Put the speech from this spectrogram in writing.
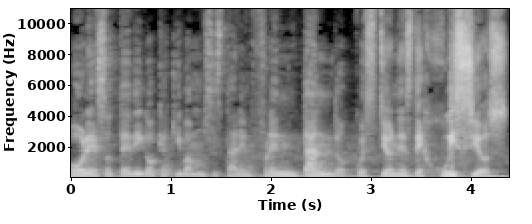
por eso te digo que aquí vamos a estar enfrentando cuestiones de juicios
